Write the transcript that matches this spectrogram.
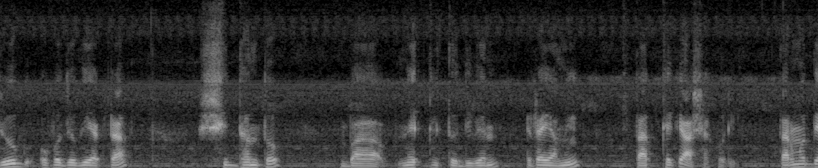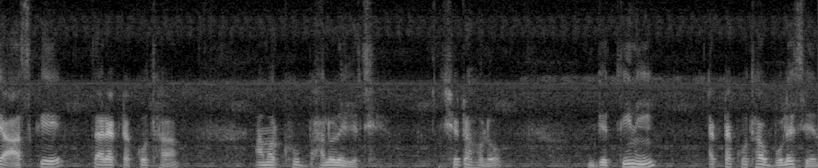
যুগ উপযোগী একটা সিদ্ধান্ত বা নেতৃত্ব দিবেন, এটাই আমি তার থেকে আশা করি। তার মধ্যে আজকে তার একটা কথা আমার খুব ভালো লেগেছে। সেটা হলো যে তিনি একটা কথা বলেছেন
